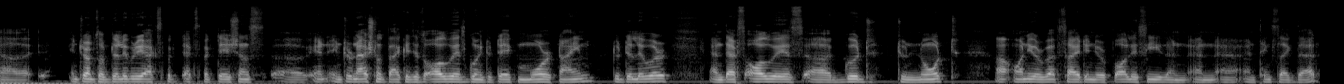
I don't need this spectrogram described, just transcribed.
uh, in terms of delivery expect expectations, uh, an international package is always going to take more time to deliver, and that's always uh, good to note uh, on your website in your policies and and uh, and things like that.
